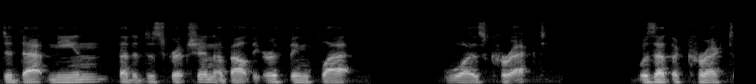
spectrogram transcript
did that mean that a description about the Earth being flat was correct? Was that the correct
